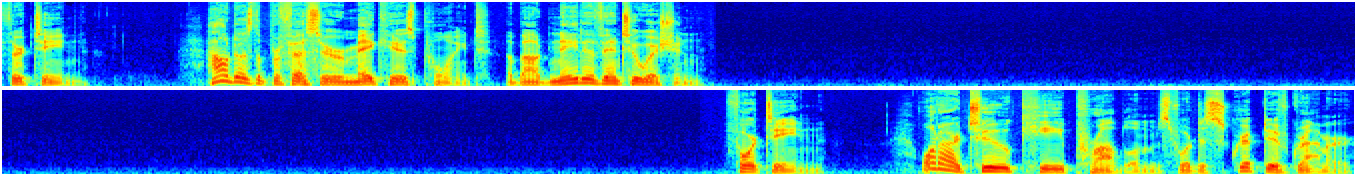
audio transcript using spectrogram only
Thirteen. How does the professor make his point about native intuition? Fourteen. What are two key problems for descriptive grammar?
